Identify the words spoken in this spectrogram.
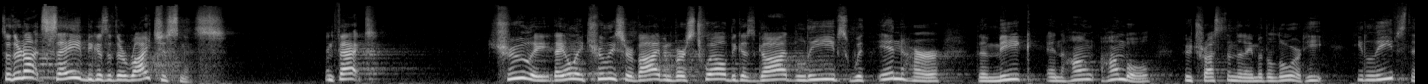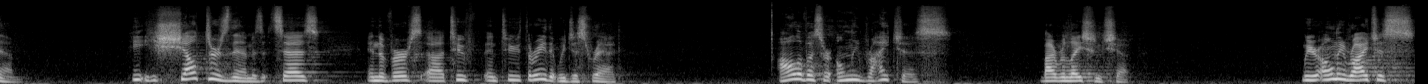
So they're not saved because of their righteousness. In fact, truly, they only truly survive in verse 12 because God leaves within her the meek and hum- humble who trust in the name of the Lord. He, he leaves them, he, he shelters them, as it says in the verse uh, 2 and 2 3 that we just read. All of us are only righteous by relationship. We are only righteous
